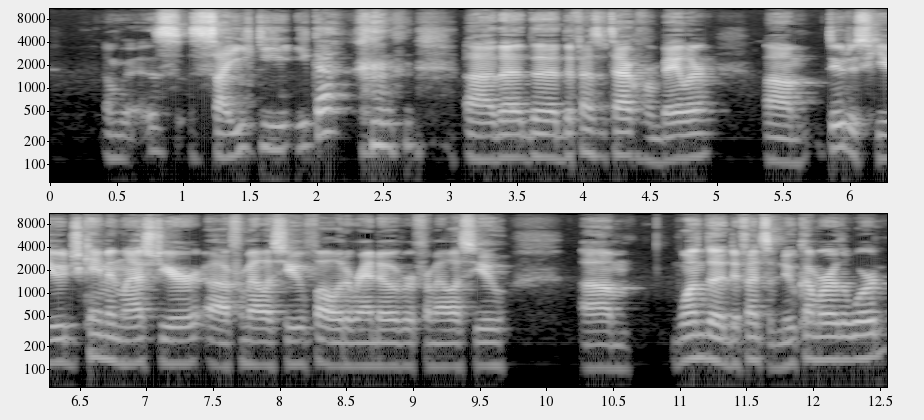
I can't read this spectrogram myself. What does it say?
Siaki Ika, uh, the the defensive tackle from Baylor. Um, dude is huge. Came in last year uh, from LSU, followed Aranda over from LSU. Um, won the defensive newcomer of the award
